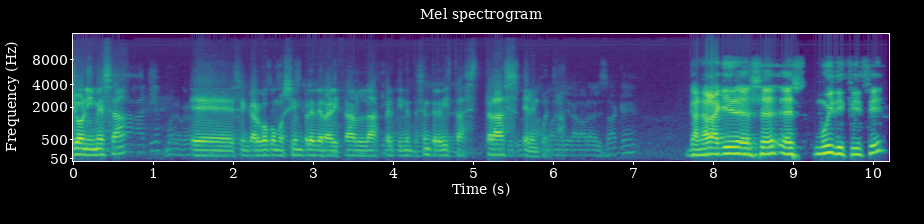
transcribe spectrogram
Johnny Mesa, eh, se encargó, como siempre, de realizar las pertinentes entrevistas tras el encuentro. Ganar aquí es, muy difícil.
